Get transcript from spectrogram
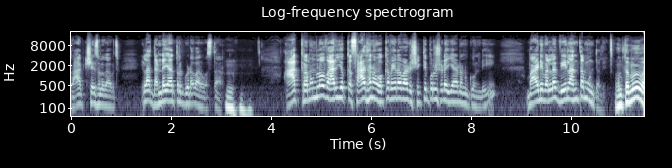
రాక్షసులు కావచ్చు ఇలా దండయాత్రకు కూడా వారు వస్తారు. ఆ క్రమంలో వారి యొక్క సాధన ఒకవేళ వాడు శక్తి పురుషుడు అయ్యాడు అనుకోండి వాడి వల్ల వీళ్ళ అంతం ఉంటుంది. అంతము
